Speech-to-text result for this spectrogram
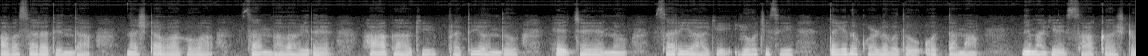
ಅವಸರದಿಂದ ನಷ್ಟವಾಗುವ ಸಂಭವವಿದೆ. ಹಾಗಾಗಿ ಪ್ರತಿಯೊಂದು ಹೆಜ್ಜೆಯನ್ನು ಸರಿಯಾಗಿ ಯೋಚಿಸಿ ತೆಗೆದುಕೊಳ್ಳುವುದು ಉತ್ತಮ. ನಿಮಗೆ ಸಾಕಷ್ಟು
